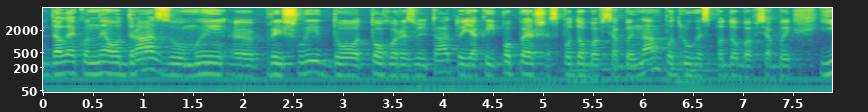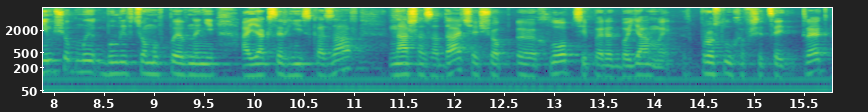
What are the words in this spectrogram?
далеко не одразу ми е, прийшли до того результату, який, по-перше, сподобався би нам, по-друге, сподобався би їм, щоб ми були в цьому впевнені. А як Сергій сказав, наша задача, щоб е, хлопці перед боями, прослухавши цей трек,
